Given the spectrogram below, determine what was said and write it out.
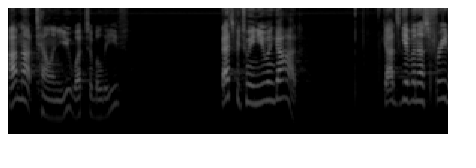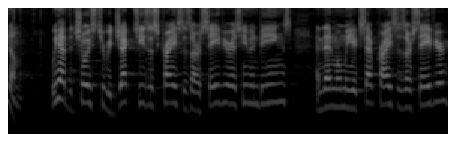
I'm not telling you what to believe, that's between you and God. God's given us freedom. We have the choice to reject Jesus Christ as our Savior as human beings, and then when we accept Christ as our Savior,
